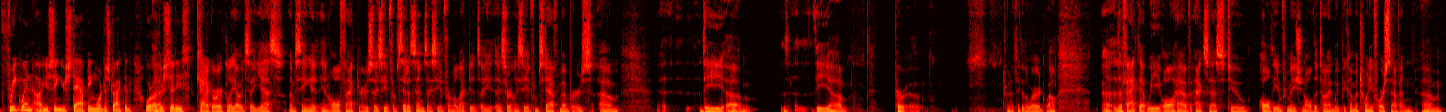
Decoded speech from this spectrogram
frequent? Are you seeing your staff being more distracted or uh, other cities? Categorically, I would say yes. I'm seeing it in all factors. I see it from citizens, I see it from electeds, I, I certainly see it from staff members. Um, the um, the um, per, uh, trying to think of the word. Well, uh, the fact that we all have access to all the information all the time, we become a twenty four seven um,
